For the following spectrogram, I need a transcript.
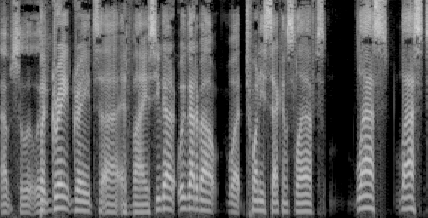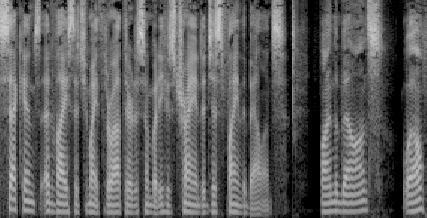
absolutely. But great, great uh, advice. You got we've got about what twenty seconds left. Last last second advice that you might throw out there to somebody who's trying to just find the balance. find the balance. Well,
